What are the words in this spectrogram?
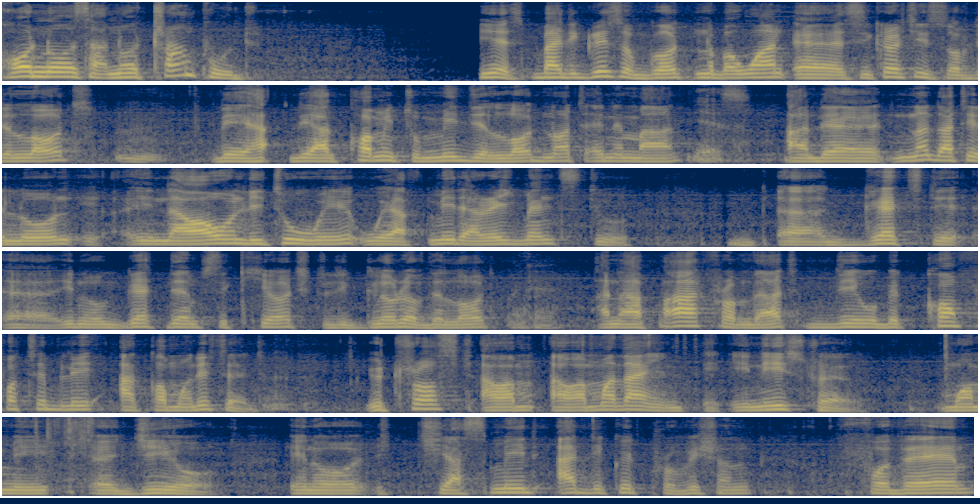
honors are not trampled. Yes, by the grace of God, number one, uh, security is of the Lord. They, they are coming to meet the Lord, not any man. Yes. And uh, not that alone, in our own little way, we have made arrangements to uh, get, the, uh, you know, get them secured to the glory of the Lord. Okay. And apart from that, they will be comfortably accommodated. You trust our, our mother in, in Israel, Mommy uh, G.O. You know, she has made adequate provision for them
